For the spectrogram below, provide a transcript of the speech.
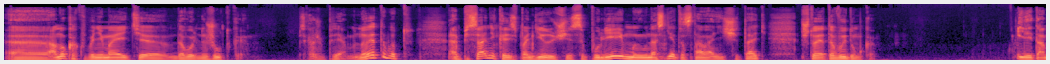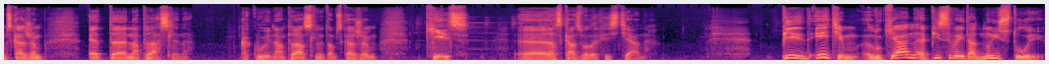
Э, оно, как вы понимаете, довольно жуткое скажем прямо. Но это вот описание, корреспондирующее с Апулеем, и у нас нет оснований считать, что это выдумка. Или там, скажем, это напраслено. Какую напраслину, там, скажем, Кельс э, рассказывал о христианах. Перед этим Лукиан описывает одну историю.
